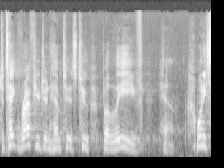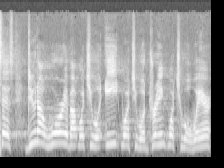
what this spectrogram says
To take refuge in him is to believe him. When he says, Do not worry about what you will eat, what you will drink, what you will wear,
